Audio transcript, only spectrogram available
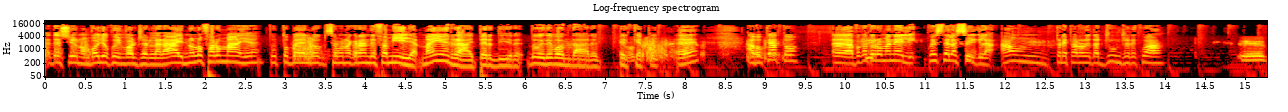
Adesso io non voglio coinvolgere la RAI, non lo farò mai, eh? Tutto bello, siamo una grande famiglia, ma io in RAI per dire dove devo andare per capire. Eh? Avvocato? Eh, avvocato Sì. Romanelli, questa è la sigla. Ha un, tre parole da aggiungere qua? Eh,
